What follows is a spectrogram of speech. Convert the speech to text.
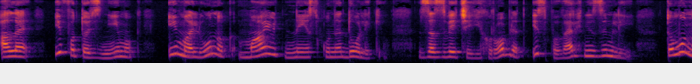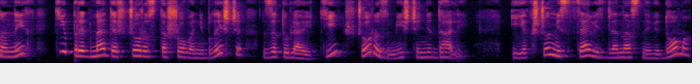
але і фотознімок, і малюнок мають низку недоліків. Зазвичай їх роблять із поверхні землі, тому на них ті предмети, що розташовані ближче, затуляють ті, що розміщені далі. І якщо місцевість для нас невідома,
